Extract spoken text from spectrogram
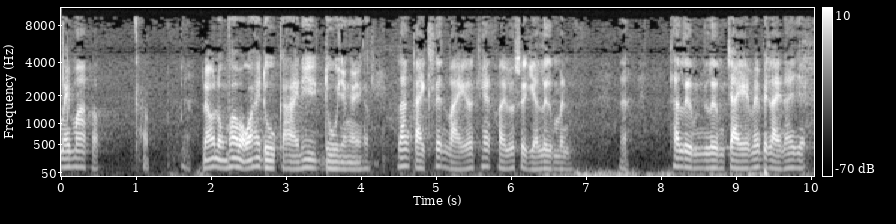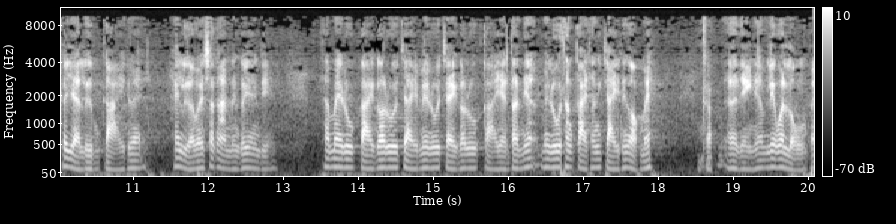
ไม่มากหรอกครับ แล้วหลวงพ่อบอกว่าให้ดูกายนี่ดูยังไงครับ ร่างกายเคลื่อนไหวก็แค่คอยรู้สึกอย่าลืมมันนะ ถ้าลืมลืมใจไม่เป็นไรนะก็อย่าลืมกายด้วย ให้เหลือไว้สักอันหนึ่งก็ยังดี ถ้าไม่รู้กายก็รู้ใจ ไม่รู้ใจก็รู้กาย อย่างตอนเนี้ยไม่รู้ทั้งกายทั้งใจนึกออกไหมครับเอออย่างนี้เรียกว่าหลงไป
